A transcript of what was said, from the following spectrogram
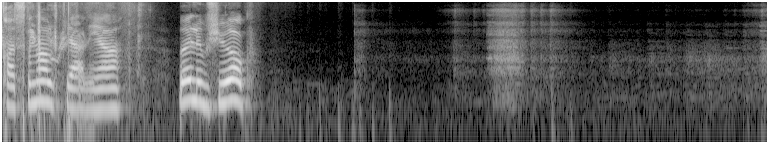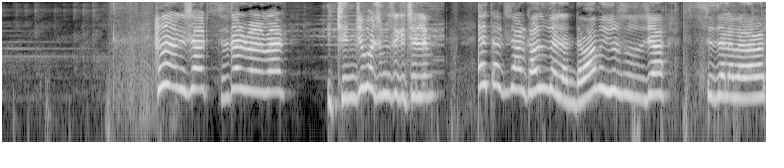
kaskını aldık yani ya. Böyle bir şey yok. Hemen arkadaşlar sizlerle beraber ikinci maçımıza geçelim. Evet arkadaşlar kaldığımız yerden devam ediyoruz hızlıca sizlerle beraber.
